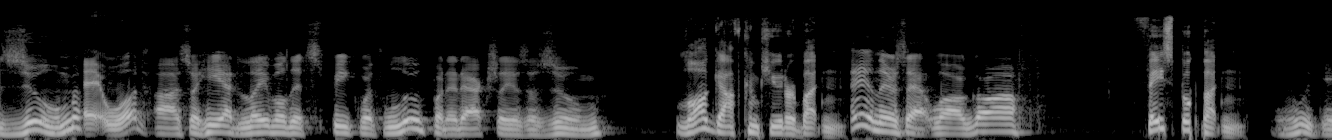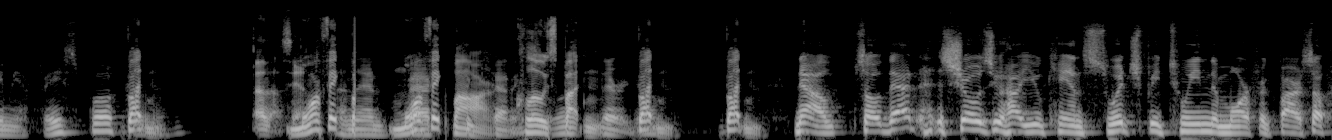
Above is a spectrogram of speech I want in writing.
Zoom. it would. Uh, so he had labeled it speak with Luke, but it actually is a Zoom. Log off computer button. And there's that log off. Facebook button. Ooh, he gave me a Facebook Button. And that's it. Morphic, And then morphic bar. Close button. there we go. Button. Button. Now, so that shows you how you can switch between the morphic bars. So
